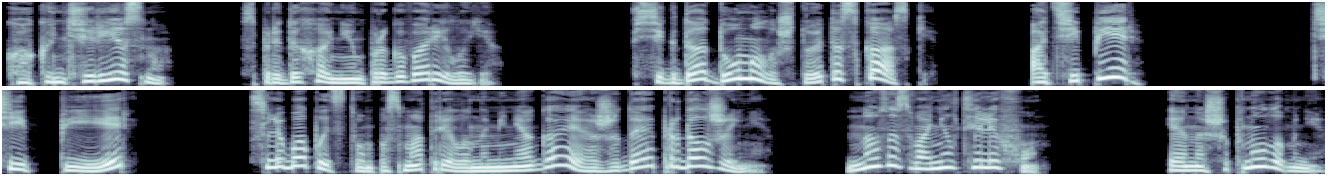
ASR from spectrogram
«Как интересно!» — с придыханием проговорила я. Всегда думала, что это сказки. А теперь... Теперь? С любопытством посмотрела на меня Гая, ожидая продолжения. Но зазвонил телефон. И она шепнула мне.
